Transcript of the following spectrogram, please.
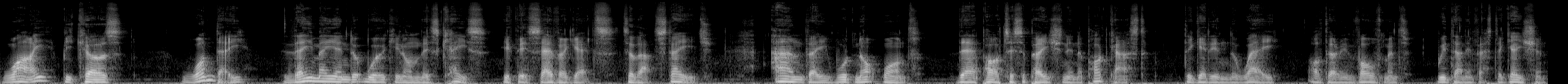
Why? Because one day they may end up working on this case if this ever gets to that stage, and they would not want their participation in a podcast to get in the way of their involvement with that investigation,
